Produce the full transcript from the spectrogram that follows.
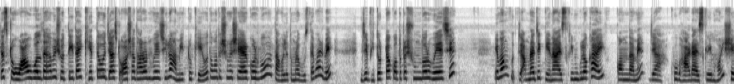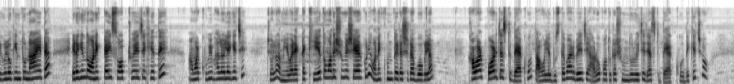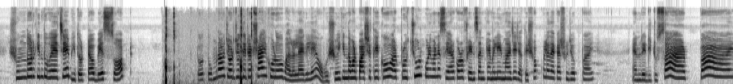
জাস্ট ওয়াও বলতে হবে সত্যিই তাই। খেতেও জাস্ট অসাধারণ হয়েছিল। আমি একটু খেয়েও তোমাদের সঙ্গে শেয়ার করব, তাহলে তোমরা বুঝতে পারবে যে ভিতরটাও কতটা সুন্দর হয়েছে। এবং আমরা যে কেনা আইসক্রিমগুলো খাই, কম দামে, যে খুব হার্ড আইসক্রিম হয়, সেগুলো কিন্তু না এটা। এটা কিন্তু অনেকটাই সফট হয়েছে খেতে। আমার খুবই ভালো লেগেছে। চলো আমি এবার একটা খেয়ে তোমাদের সঙ্গে শেয়ার করি। অনেকক্ষণ তো এটা সেটা বকলাম। খাওয়ার পর জাস্ট দেখো, তাহলে বুঝতে পারবে যে আরও কতটা সুন্দর হয়েছে। জাস্ট দেখো, দেখেছ? সুন্দর কিন্তু হয়েছে, ভিতরটাও বেশ সফট তো তোমরাও চটজলদি এটা ট্রাই করো, ভালো লাগলে অবশ্যই কিন্তু আমার পাশে থেকো আর প্রচুর পরিমাণে শেয়ার করো ফ্রেন্ডস অ্যান্ড ফ্যামিলির মাঝে, যাতে সকলে দেখার সুযোগ পায়। And ready to serve bye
